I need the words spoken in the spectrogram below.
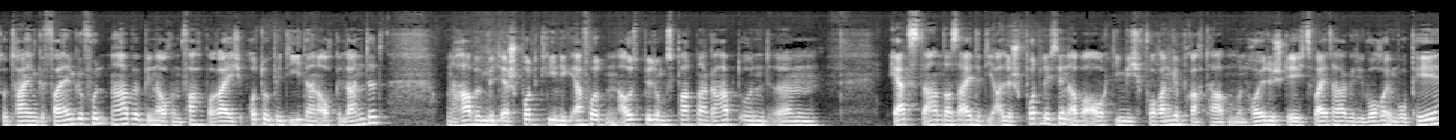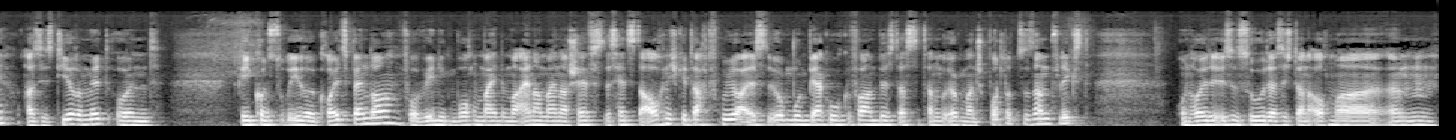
totalen Gefallen gefunden habe. Bin auch im Fachbereich Orthopädie dann auch gelandet und habe mit der Sportklinik Erfurt einen Ausbildungspartner gehabt und ähm, Ärzte an der Seite, die alle sportlich sind, aber auch die mich vorangebracht haben. Und heute stehe ich zwei Tage die Woche im OP, assistiere mit und rekonstruiere Kreuzbänder. Vor wenigen Wochen meinte mal einer meiner Chefs, das hättest du auch nicht gedacht früher, als du irgendwo einen Berg hochgefahren bist, dass du dann irgendwann Sportler zusammenflickst. Und heute ist es so, dass ich dann auch mal ähm,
